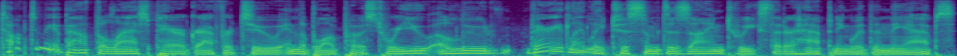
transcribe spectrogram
Talk to me about the last paragraph or two in the blog post where you allude very lightly to some design tweaks that are happening within the apps,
